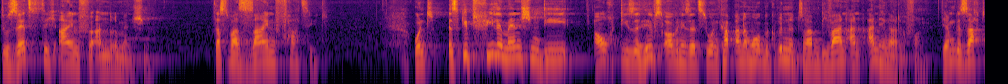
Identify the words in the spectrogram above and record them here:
du setzt dich ein für andere Menschen. Das war sein Fazit. Und es gibt viele Menschen, die auch diese Hilfsorganisation Cap Anamor gegründet haben, die waren ein Anhänger davon. Die haben gesagt,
